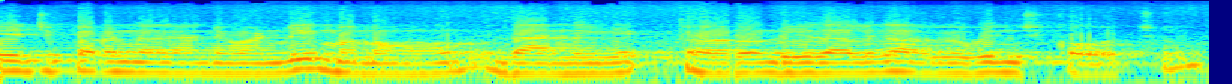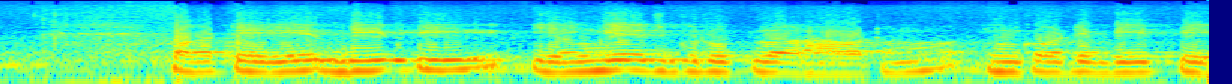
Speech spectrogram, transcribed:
ఏజ్ పరంగా కానివ్వండి మనం దాన్ని రెండు విధాలుగా విభజించుకోవచ్చు. ఒకటి బీపీ యంగ్ ఏజ్ గ్రూప్లో రావటం ఇంకోటి బీపీ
